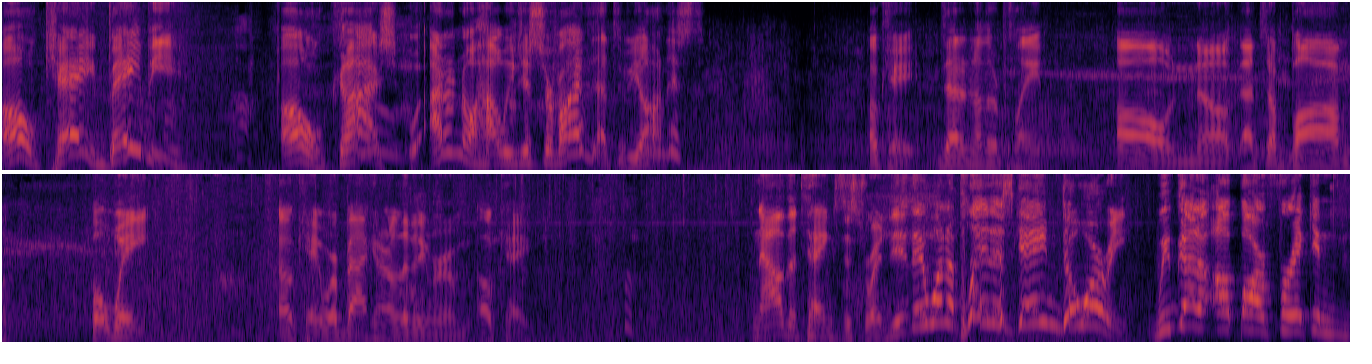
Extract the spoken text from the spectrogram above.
Okay, baby. Oh, gosh. I don't know how we just survived that, to be honest. Okay, is that another plane? Oh, no. That's a bomb. But wait. Okay, we're back in our living room. Okay. Now the tank's destroyed. They want to play this game? Don't worry. We've got to up our freaking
